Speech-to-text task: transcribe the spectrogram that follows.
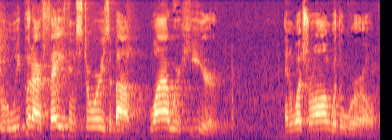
We put our faith in stories about why we're here and what's wrong with the world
